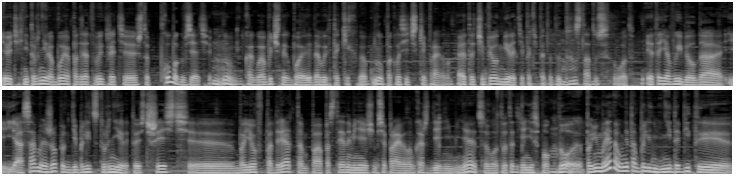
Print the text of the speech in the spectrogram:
этих не турнира, боя подряд выиграть, э, чтобы кубок взять. Mm-hmm. Ну, как бы обычных боя рядовых таких, э, ну, по классическим правилам. Это чемпион мира, типа, тебе дадут mm-hmm. статус. Вот. Это я выбил, да. И, а самая жопа, где блиц турниры. То есть шесть э, боев подряд, там, по постоянно меняющимся правилам. Каждый день они меняются. Вот, вот это я не смог. Но помимо этого, у меня там были недобиты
